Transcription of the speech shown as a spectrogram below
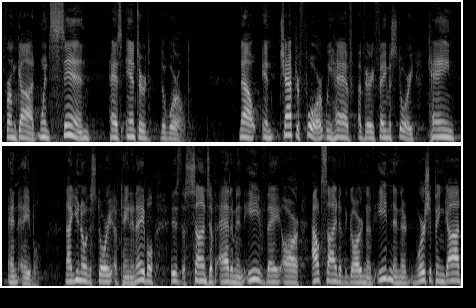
from God, when sin has entered the world. Now, in chapter 4, we have a very famous story Cain and Abel. Now, you know the story of Cain and Abel. It is the sons of Adam and Eve. They are outside of the Garden of Eden and they're worshiping God.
